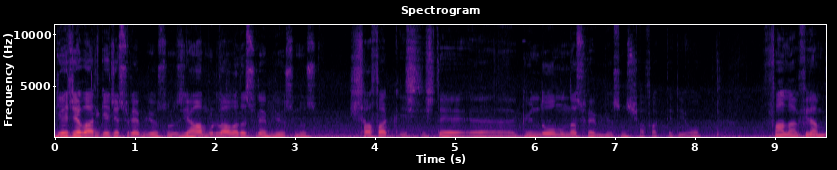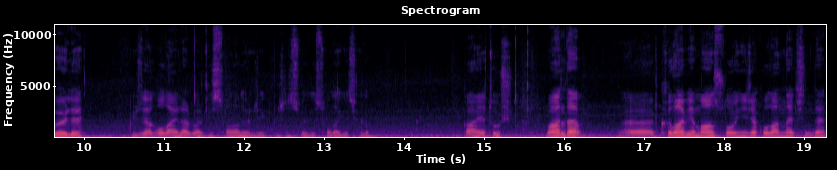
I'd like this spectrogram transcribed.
Gece var, gece sürebiliyorsunuz. Yağmurlu havada sürebiliyorsunuz. Şafak iş- işte e, gün doğumunda sürebiliyorsunuz. Şafak dediği o. Falan filan böyle güzel olaylar var. Biz sola dönecekmişiz. Şöyle sola geçelim. Gayet hoş. Bu arada e, klavye mouse oynayacak olanlar için de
